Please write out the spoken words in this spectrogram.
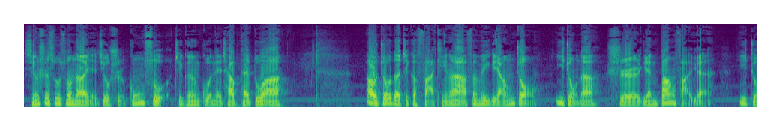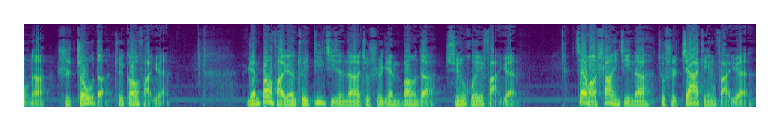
刑事诉讼呢，也就是公诉，这跟国内差不太多啊。澳洲的这个法庭啊，分为两种。一种呢是联邦法院，一种呢是州的最高法院。联邦法院最低级的呢就是联邦的巡回法院，再往上一级呢就是家庭法院，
